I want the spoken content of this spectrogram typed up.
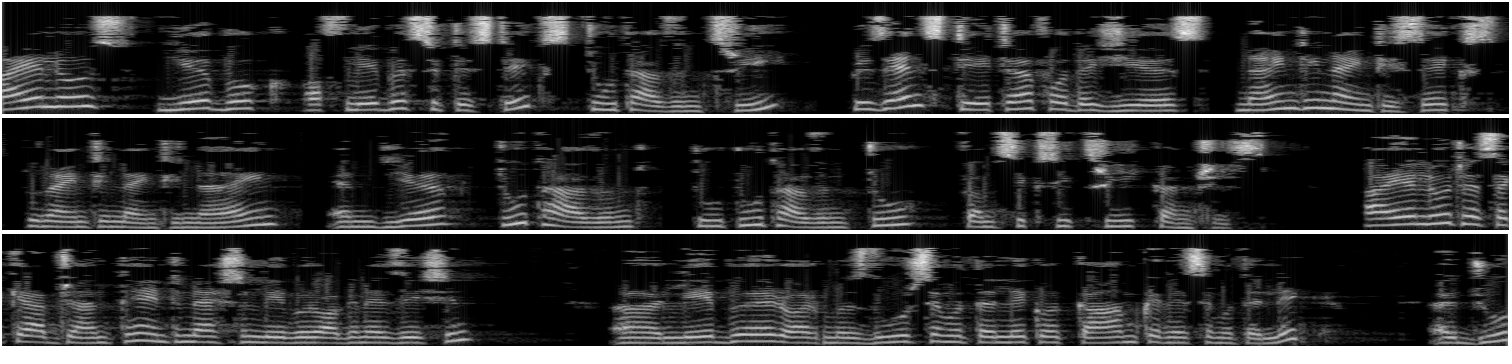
ILO's Yearbook of Labor Statistics 2003 presents data for the years 1996 to 1999 and year 2000 to 2002 from 63 countries. ILO جیسا کہ آپ جانتے ہیں انٹرنیشنل لیبر آرگنائزیشن لیبر اور مزدور سے متعلق اور کام کرنے سے متعلق جو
